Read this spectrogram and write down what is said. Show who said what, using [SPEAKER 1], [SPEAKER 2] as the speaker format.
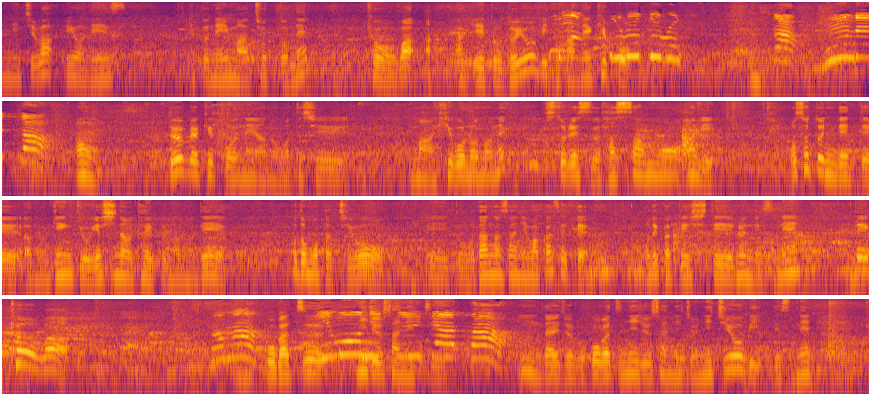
[SPEAKER 1] こんにちは、リオです。えっとね、今ちょっとね、今日はああえっと土曜日とかね結構、うん、
[SPEAKER 2] さ飲ん
[SPEAKER 1] 土曜日は結構ねあの私まあ日頃のねストレス発散もあり、お外に出てあの元気を養うタイプなので、子供たちをえっと旦那さんに任せてお出かけしてるんですね。で今日は5月
[SPEAKER 2] 芋に
[SPEAKER 1] 23日うん、大丈夫。5月23日の日曜日ですね。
